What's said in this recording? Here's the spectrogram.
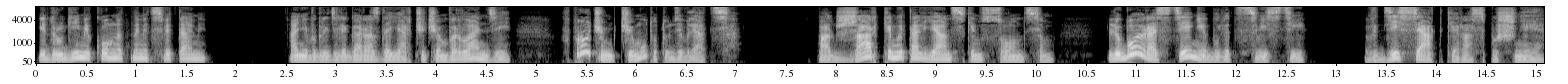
и другими комнатными цветами. Они выглядели гораздо ярче, чем в Ирландии. Впрочем, чему тут удивляться? Под жарким итальянским солнцем любое растение будет цвести в десятки раз пышнее,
